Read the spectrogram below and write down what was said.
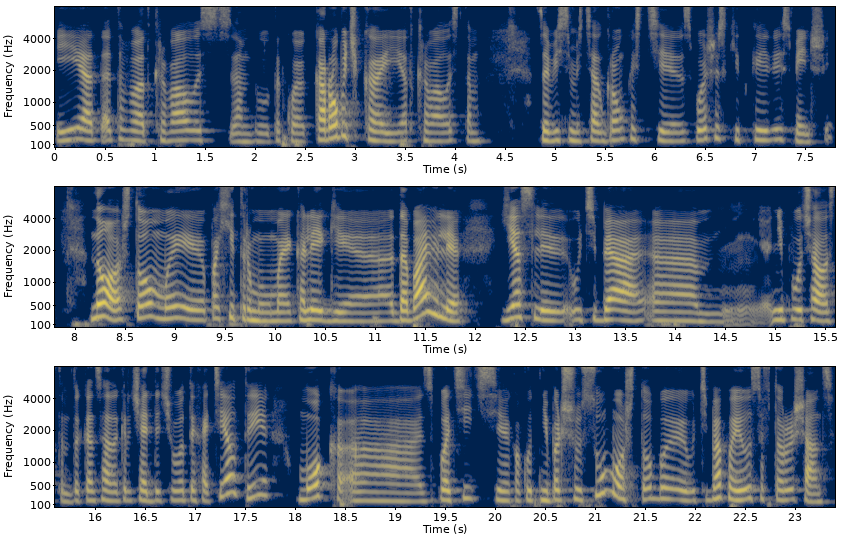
и от этого открывалась, там была такая коробочка, и открывалась там в зависимости от громкости с большей скидкой или с меньшей. Но что мы по-хитрому, мои коллеги, э, добавили, если у тебя эм, не получалось там до конца накричать, до чего ты хотел, ты мог э, заплатить какую-то небольшую сумму, чтобы у тебя появился второй шанс.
